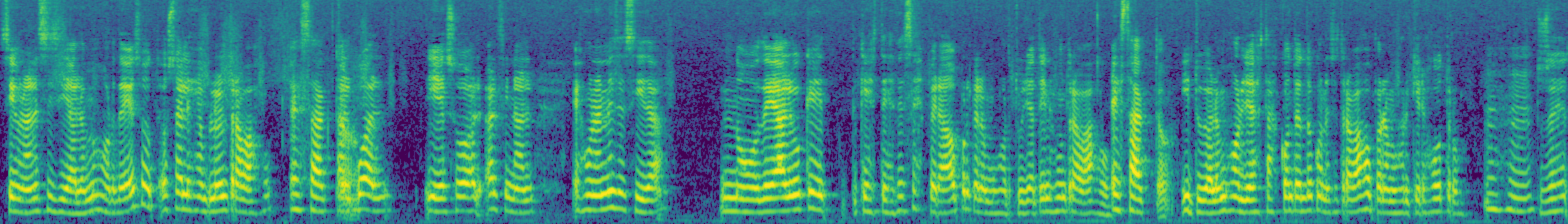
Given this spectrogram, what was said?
Sí, una necesidad a lo mejor de eso, o sea, el ejemplo del trabajo. Exacto. Tal cual. Y eso al, final es una necesidad, no de algo que, que, estés desesperado porque a lo mejor tú ya tienes un trabajo. Exacto. Y tú a lo mejor ya estás contento con ese trabajo, pero a lo mejor quieres otro. Entonces,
